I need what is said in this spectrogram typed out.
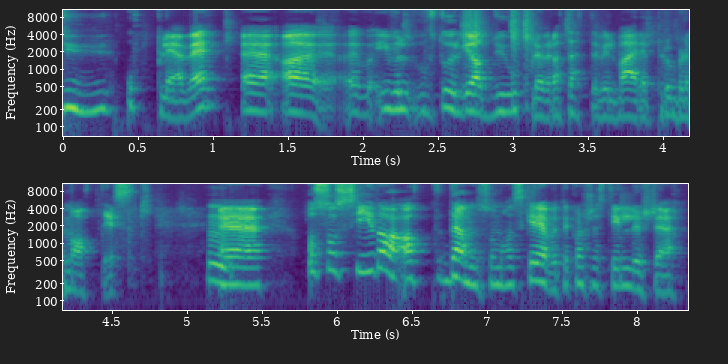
du opplever eh, I hvor stor grad du opplever at dette vil være problematisk. Eh, og så si da at den som har skrevet det, kanskje stiller seg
